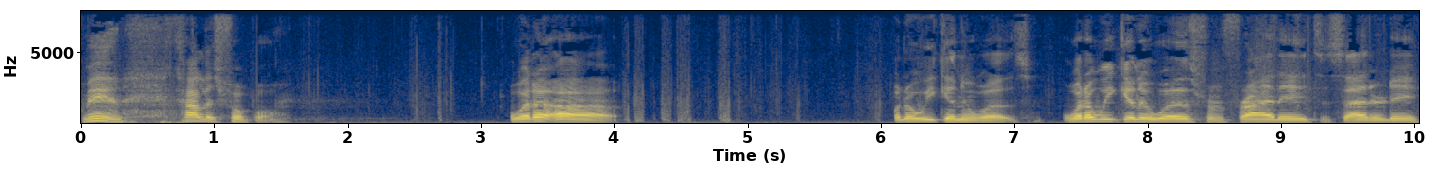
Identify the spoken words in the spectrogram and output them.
man, college football. What a uh, what a weekend it was. What a weekend it was from Friday to Saturday.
